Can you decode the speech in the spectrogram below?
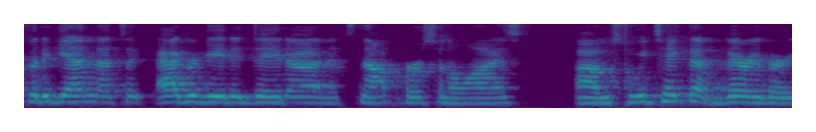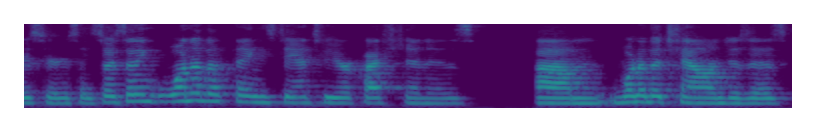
But again, that's aggregated data and it's not personalized. Um, so we take that very, very seriously. So I think one of the things to answer your question is um, one of the challenges is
